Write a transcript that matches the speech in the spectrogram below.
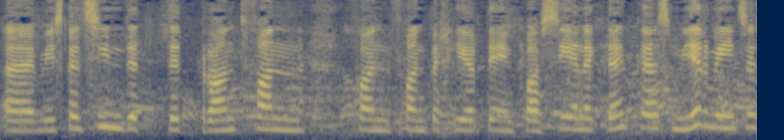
Uh mense kan sien dit dit brand van van van begeerte en passie en ek dink as meer mense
